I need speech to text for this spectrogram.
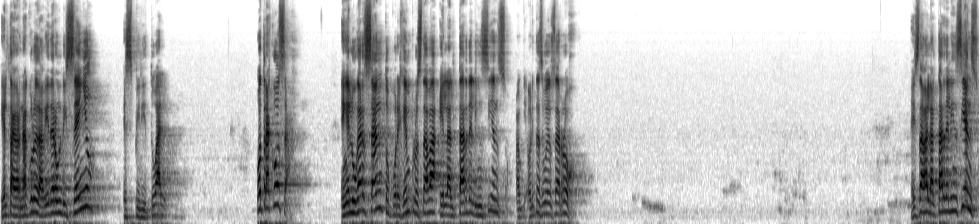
El tabernáculo de David era un diseño espiritual. Otra cosa, en el lugar santo, por ejemplo, estaba el altar del incienso. Ahorita se voy a usar rojo. Ahí estaba el altar del incienso.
